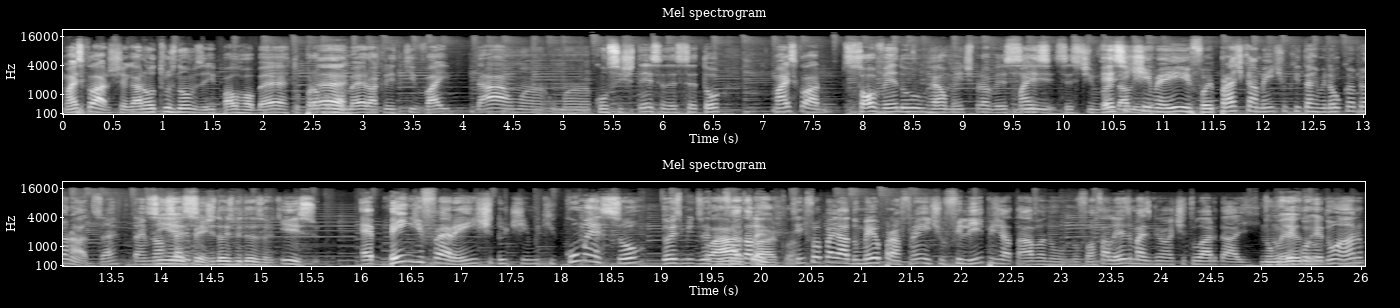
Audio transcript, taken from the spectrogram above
Mas claro, chegaram outros nomes aí, Paulo Roberto, o próprio é. Romero, acredito que vai dar uma, uma consistência nesse setor, mas, claro, só vendo realmente para ver se, Mas se esse time vai Esse time aí foi praticamente o que terminou o campeonato, certo? Terminou Sim, a Série esse B. de 2018. Isso. É bem diferente do time que começou 2018 claro, no Fortaleza. Claro, claro. Se a gente for pegar do meio para frente, o Felipe já estava no, no, Fortaleza, mas ganhou a titularidade no, no decorrer do... do... ano.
